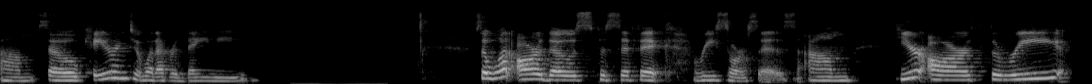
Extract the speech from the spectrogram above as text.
um, so catering to whatever they need so what are those specific resources um, here are three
